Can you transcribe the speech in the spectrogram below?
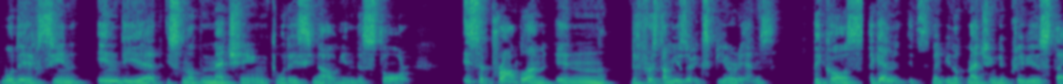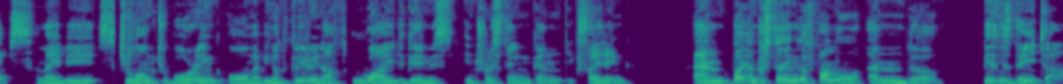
what they've seen in the ad is not matching what they see now in the store? Is a problem in the first time user experience because again, it's maybe not matching the previous steps. Maybe it's too long, too boring, or maybe not clear enough why the game is interesting and exciting. And by understanding the funnel and uh, business data,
